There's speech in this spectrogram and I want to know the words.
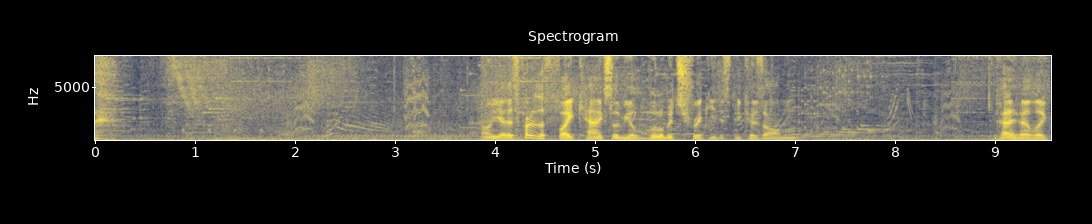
oh yeah, this part of the fight can actually be a little bit tricky just because um, kind of have like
